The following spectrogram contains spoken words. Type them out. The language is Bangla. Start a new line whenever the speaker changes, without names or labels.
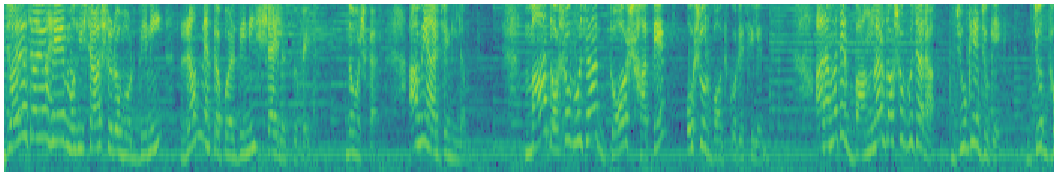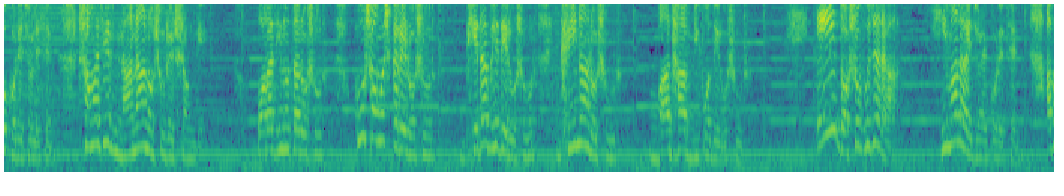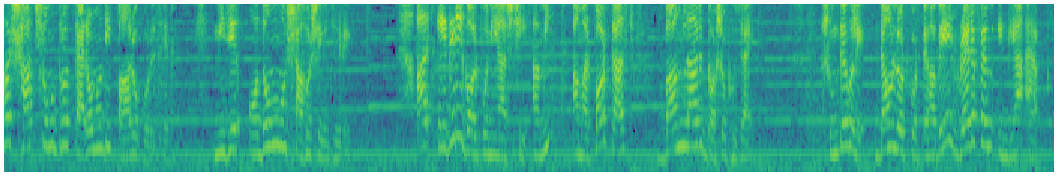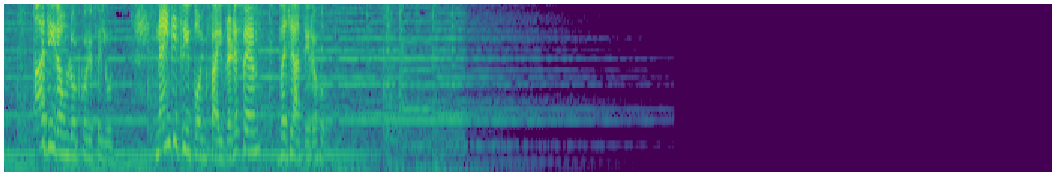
জয় জয় হে মহিষাসুর মর্দিনী, রম্য কপর্দিনী শৈলসুতে। নমস্কার, আমি আর্য নিলাম। মা দশভুজা দশ হাতে অসুর বধ করেছিলেন। আর আমাদের বাংলার দশভুজারা যুগে যুগে যুদ্ধ করে চলেছেন, সমাজের নানান অসুরের সঙ্গে। পরাধীনতার অসুর, কুসংস্কারের অসুর, ভেদাভেদের অসুর, ঘৃণার অসুর, বাধা বিপদের অসুর। এই দশভুজারা হিমালয় জয় করেছেন। আবার সাত সমুদ্র তেরো নদী পারও করেছেন। নিজের অদম্য সাহসের জেরে। আর এদেরই গল্প নিয়ে আসছি আমি, আমার পডকাস্ট বাংলার দশভুজায়। শুনতে হলে ডাউনলোড করতে হবে red F M India app আজই ডাউনলোড করে ফেলুন। Ninety three point five red F M বাজাতে রহো।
